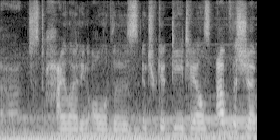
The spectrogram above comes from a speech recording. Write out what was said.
Uh, just highlighting all of those intricate details of the ship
